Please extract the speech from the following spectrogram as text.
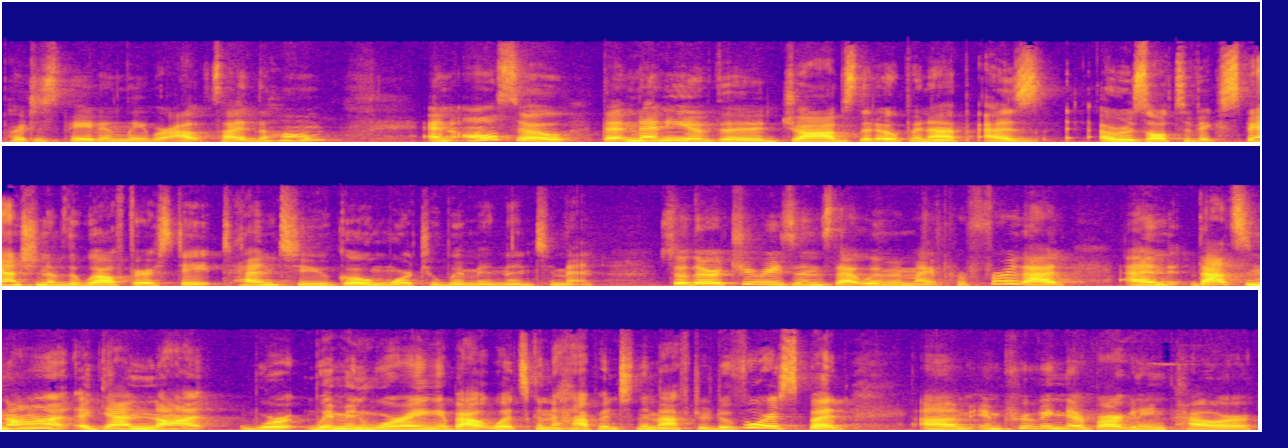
participate in labor outside the home. And also that many of the jobs that open up as a result of expansion of the welfare state tend to go more to women than to men. So there are two reasons that women might prefer that. And that's not, again, not wor women worrying about what's going to happen to them after divorce, but um, improving their bargaining power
